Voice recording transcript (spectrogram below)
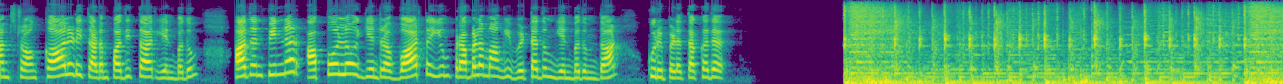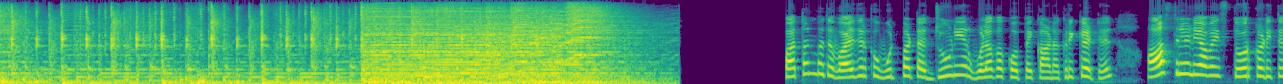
ஆம்ஸ்ட்ராங் காலடி தடம் பதித்தார் என்பதும் அதன் பின்னர் அப்போலோ என்ற வார்த்தையும் பிரபலமாகி விட்டதும் என்பதும் தான் குறிப்பிடத்தக்கது. பத்தொன்பது வயதிற்கு உட்பட்ட ஜூனியர் உலகக்கோப்பைக்கான கிரிக்கெட்டில் ஆஸ்திரேலியாவை தோற்கடித்து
